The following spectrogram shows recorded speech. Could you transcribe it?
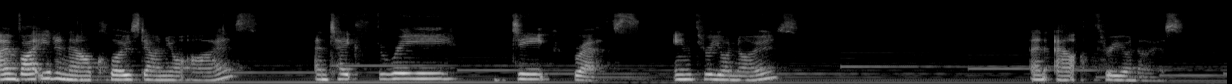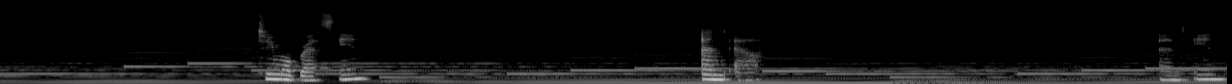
I invite you to now close down your eyes and take three deep breaths in through your nose and out through your nose. Two more breaths in and out. And in,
